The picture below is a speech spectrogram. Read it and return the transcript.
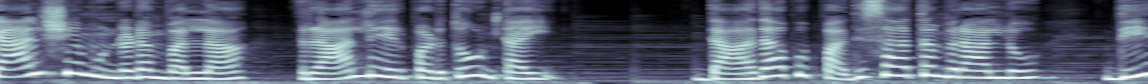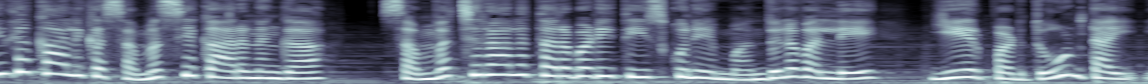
కాల్షియం ఉండడం వల్ల రాళ్ళు ఏర్పడుతూ ఉంటాయి. దాదాపు పది శాతం రాళ్ళు దీర్ఘకాలిక సమస్య కారణంగా సంవత్సరాల తరబడి తీసుకునే మందుల వల్లే ఏర్పడుతూ ఉంటాయి.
